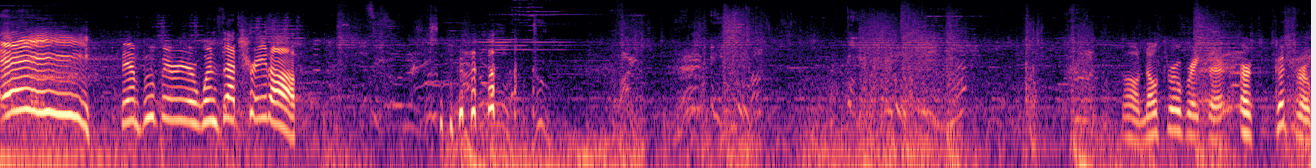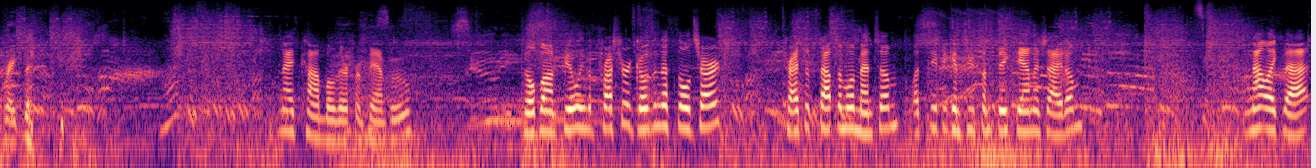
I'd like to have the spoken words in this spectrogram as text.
A! Bamboo Barrier wins that trade-off. Oh, no throw break there. Or good throw break there. nice combo there from Bamboo. Phil Bond feeling the pressure, goes into Soul Charge. Tries to stop the momentum. Let's see if he can do some big damage items. Not like that.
